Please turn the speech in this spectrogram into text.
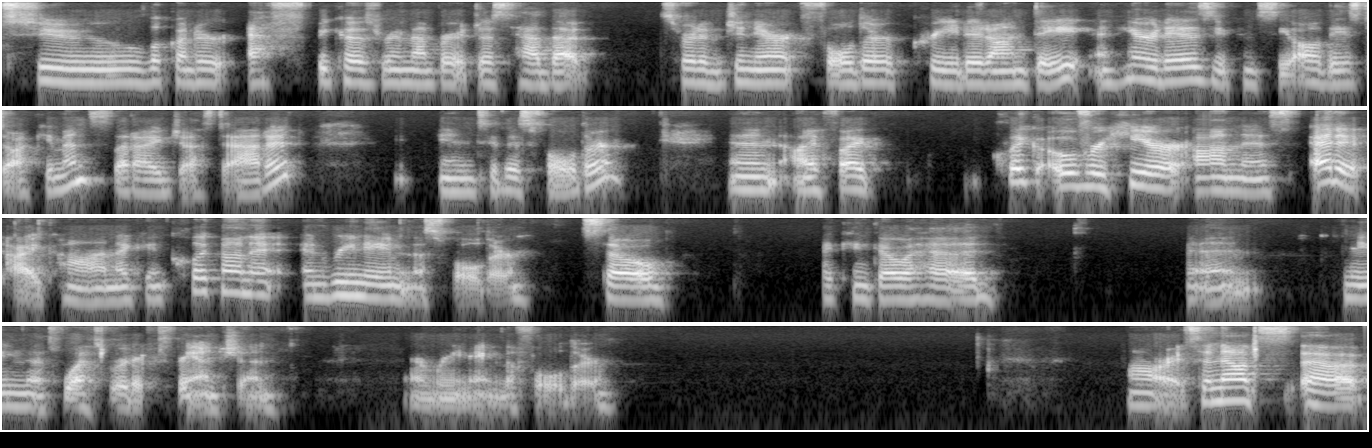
to look under F because remember it just had that sort of generic folder created on date. And here it is. You can see all these documents that I just added into this folder. And if I click over here on this edit icon, I can click on it and rename this folder. So I can go ahead and name this westward expansion and rename the folder. All right, so now it's uh,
